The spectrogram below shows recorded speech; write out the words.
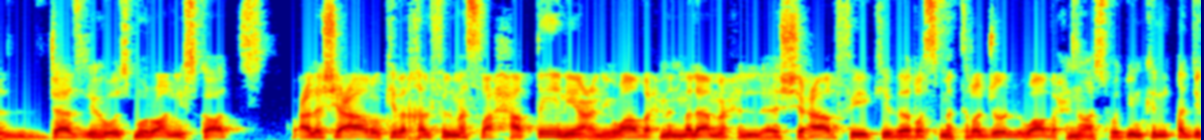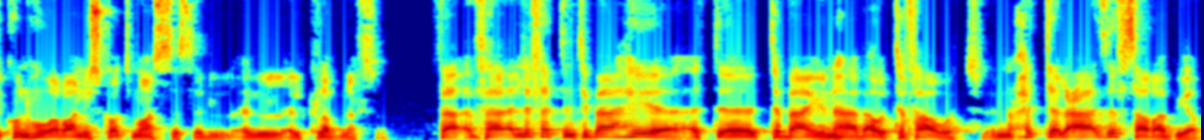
الجاز اللي هو اسمه روني سكوت وعلى شعاره كذا خلف المسرح حاطين يعني واضح من ملامح الشعار في كذا رسمة رجل واضح إنه أسود. يمكن قد يكون هو روني سكوت مؤسس ال- ال- ال club نفسه. فلفت انتباهي الت- التباين هذا أو التفاوت إنه حتى العازف صار أبيض.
